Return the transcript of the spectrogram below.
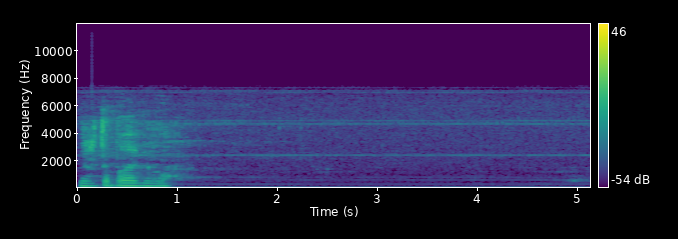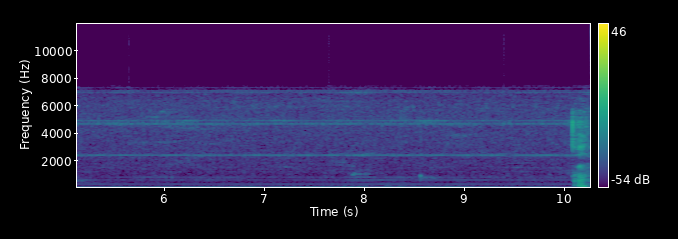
Я же добавила. Так,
